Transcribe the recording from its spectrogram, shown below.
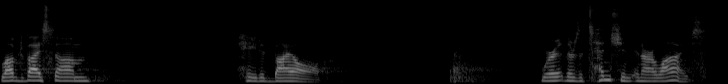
Loved by some, hated by all. Where there's a tension in our lives.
